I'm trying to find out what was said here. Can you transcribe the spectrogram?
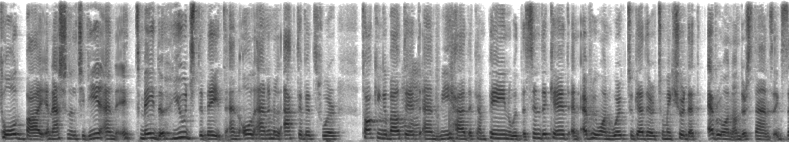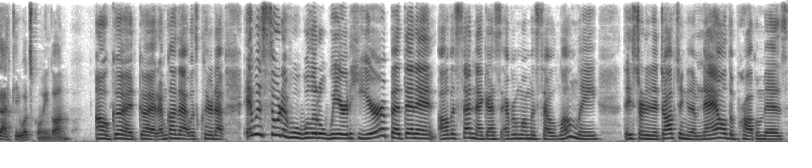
told by a national TV. And it made a huge debate, and all animal activists were talking about it. Mm-hmm. And we had a campaign with the syndicate, and everyone worked together to make sure that everyone understands exactly what's going on. Oh, good, good. I'm glad that was cleared up. It was sort of a little weird here, but then it all of a sudden, I guess everyone was so lonely, they started adopting them. Now the problem is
